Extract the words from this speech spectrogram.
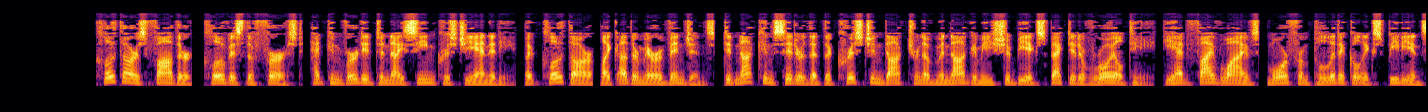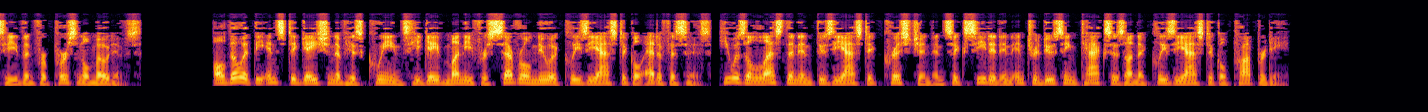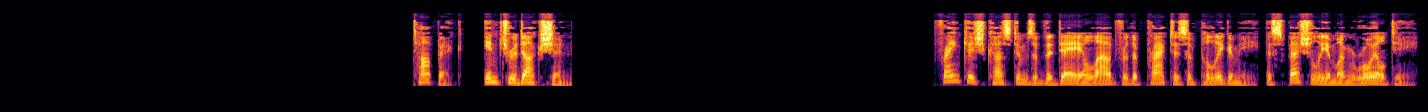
Clothar's father, Clovis I, had converted to Nicene Christianity, but Clothar, like other Merovingians, did not consider that the Christian doctrine of monogamy should be expected of royalty. He had five wives, more from political expediency than for personal motives. Although at the instigation of his queens he gave money for several new ecclesiastical edifices, he was a less than enthusiastic Christian and succeeded in introducing taxes on ecclesiastical property. Introduction Frankish customs of the day allowed for the practice of polygamy, especially among royalty.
